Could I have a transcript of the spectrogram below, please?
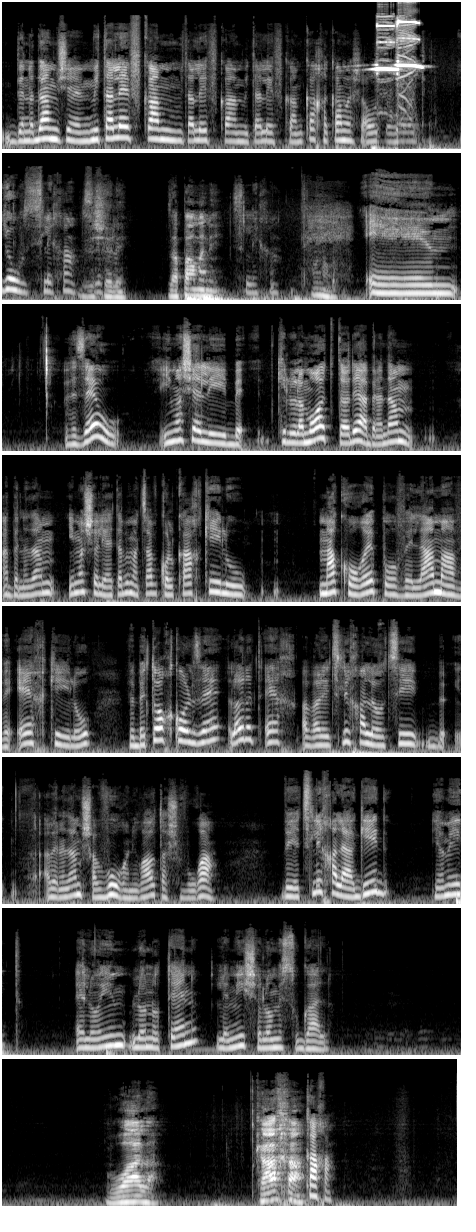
בן אדם שמתעלף, קם, מתעלף, קם, מתעלף, קם, ככה כמה שעות טובות. יואו, סליחה. זה סליחה, שלי. זה הפעם אני. סליחה. לא. אמ, וזהו, אימא שלי, כאילו למרות, אתה יודע, הבן אדם, הבן אדם, אימא שלי הייתה במצב כל כך כאילו, מה קורה פה ולמה ואיך, כאילו, ובתוך כל זה, לא יודעת איך, אבל היא הצליחה להוציא, הבן אדם שבור, אני רואה אותה שבורה, והיא הצליחה להגיד, ימית, אלוהים לא נותן למי שלא מסוגל. וואלה. ככה. ככה.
